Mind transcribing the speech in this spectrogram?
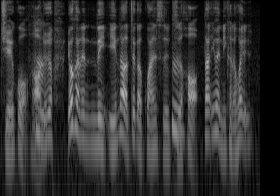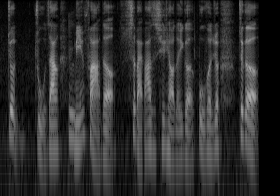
结果哦，嗯、就是说有可能你赢了这个官司之后，嗯、那因为你可能会就主张民法的四百八十七条的一个部分，嗯、就这个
